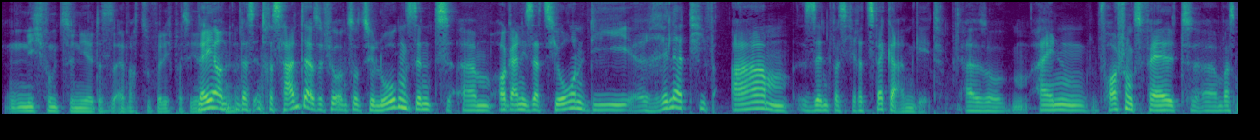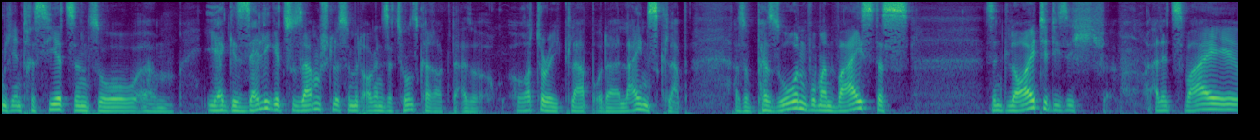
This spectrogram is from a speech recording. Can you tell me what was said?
nicht funktioniert, dass es einfach zufällig passiert. Naja, und das Interessante, also für uns Soziologen, sind ähm, Organisationen, die relativ arm sind, was ihre Zwecke angeht. Also ein Forschungsfeld, äh, was mich interessiert, sind so ähm, eher gesellige Zusammenschlüsse mit Organisationscharakter, also Rotary Club oder Lions Club. Also Personen, wo man weiß, dass sind Leute, die sich alle zwei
